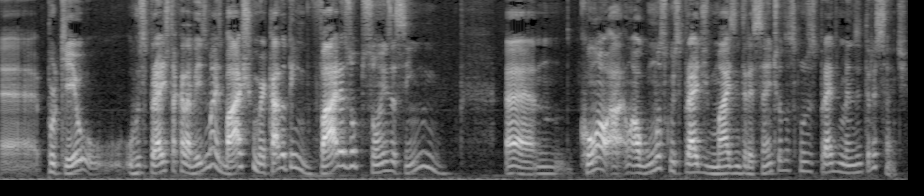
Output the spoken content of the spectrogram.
É, porque o, o spread está cada vez mais baixo, o mercado tem várias opções assim, é, com algumas com spread mais interessante, outras com spread menos interessante.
